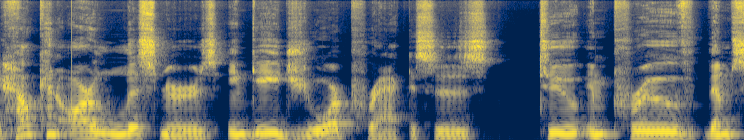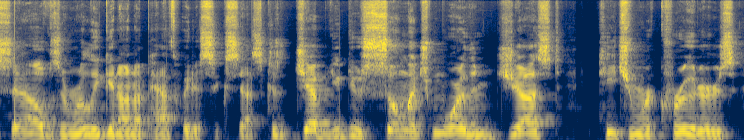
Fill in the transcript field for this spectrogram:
how can our listeners engage your practices to improve themselves and really get on a pathway to success? Because Jeb, you do so much more than just teaching recruiters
